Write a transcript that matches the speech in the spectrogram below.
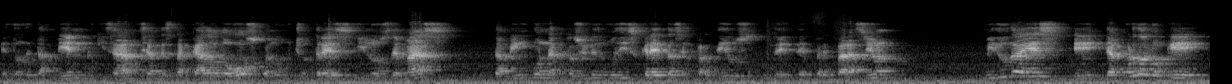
en donde también quizás se han destacado dos, cuando mucho tres, y los demás también con actuaciones muy discretas en partidos de, de preparación mi duda es, eh, de acuerdo a lo que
